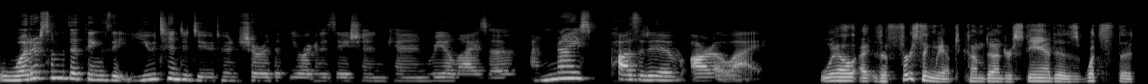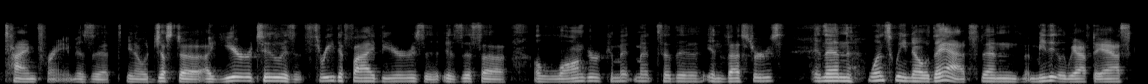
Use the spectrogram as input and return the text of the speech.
what are some of the things that you tend to do to ensure that the organization can realize a, a nice positive ROI? Well, I, the first thing we have to come to understand is what's the time frame? Is it you know just a, a year or two? Is it three to five years? Is, is this a, a longer commitment to the investors? And then once we know that, then immediately we have to ask:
